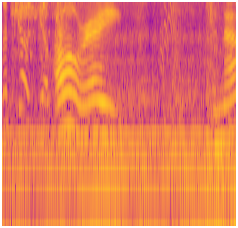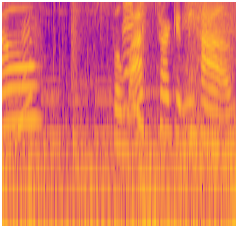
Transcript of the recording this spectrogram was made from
Let's go, Joker. Alright. And now, the last target we have.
